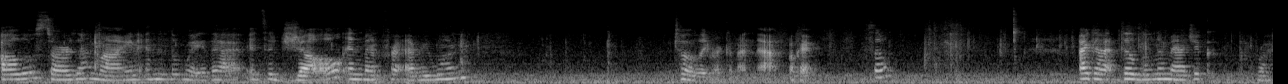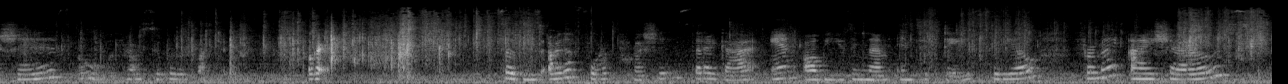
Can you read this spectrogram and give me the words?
All those stars online and then the way that it's a gel and meant for everyone. Totally recommend that. Okay, so I got the Luna Magic brushes. Ooh, was super reflective. Okay. So these are the four brushes that I got and I'll be using them in today's video for my eyeshadows.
